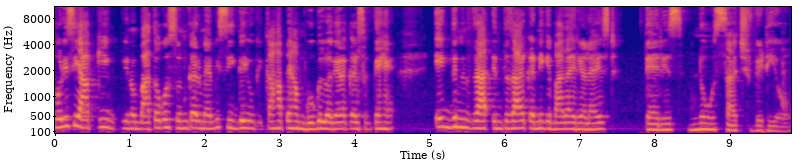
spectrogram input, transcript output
थोड़ी सी आपकी यू you नो know, बातों को सुनकर मैं भी सीख गई हूँ कि कहाँ पे हम गूगल वगैरह कर सकते हैं। एक दिन इंतज़ार करने के बाद I realise there is no such video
